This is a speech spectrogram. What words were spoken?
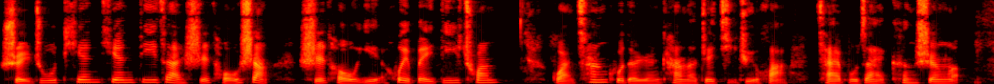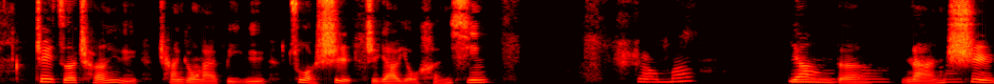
水珠天天滴在石头上，石头也会被滴穿。管仓库的人看了这几句话。才不再吭声了。这则成语常用来比喻做事只要有恒心，什么样的难事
